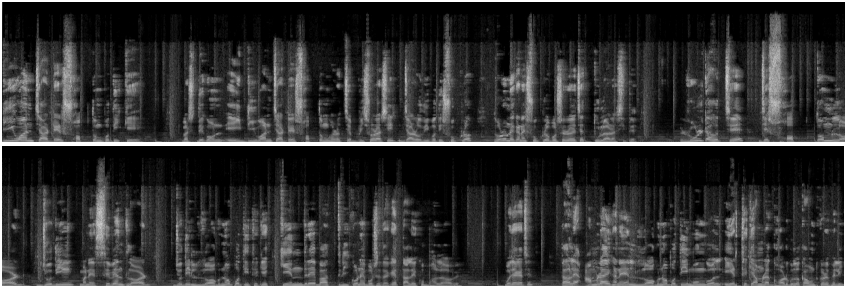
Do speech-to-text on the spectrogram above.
ডি ওয়ান চার্টের সপ্তমপতি কে? বাস দেখুন, এই ডি ওয়ান চার্টের সপ্তম ঘর হচ্ছে বৃষ রাশি, যার অধিপতি শুক্র। ধরুন এখানে শুক্র বসে রয়েছে তুলা রাশিতে। রুলটা হচ্ছে যে সপ্তম লর্ড যদি মানে সেভেন্থ লর্ড যদি লগ্নপতি থেকে কেন্দ্রে বা ত্রিকোণে বসে থাকে, তাহলে খুব ভালো হবে। বোঝা গেছে? তাহলে আমরা এখানে লগ্নপতি, মঙ্গল, এর থেকে আমরা ঘরগুলো কাউন্ট করে ফেলি।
